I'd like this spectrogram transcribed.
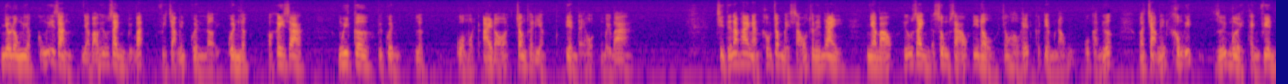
Nhiều đồng nghiệp cũng nghĩ rằng nhà báo hữu danh bị bắt vì chạm đến quyền lợi, quyền lực hoặc gây ra nguy cơ với quyền của một ai đó trong thời điểm tiền đại hội 13. Chỉ từ năm 2016 cho đến nay, nhà báo hữu danh đã xông xáo đi đầu trong hầu hết các điểm nóng của cả nước và chạm đến không ít dưới 10 thành viên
